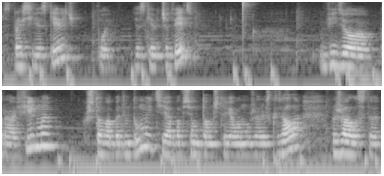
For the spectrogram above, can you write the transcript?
спроси Яскевич, ой, Яскевич ответь. Видео про фильмы, что вы об этом думаете, обо всем том, что я вам уже рассказала. Пожалуйста,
